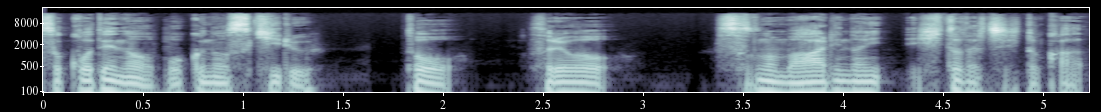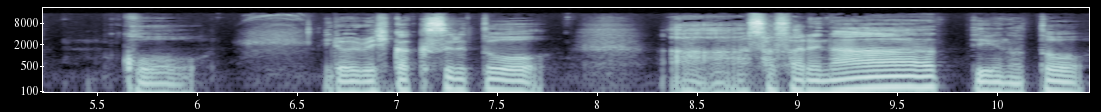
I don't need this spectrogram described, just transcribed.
そこでの僕のスキルと、それを、その周りの人たちとか、こう、いろいろ比較すると、ああ、刺さるなーっていうのと、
